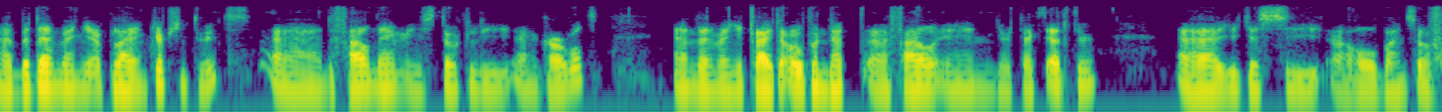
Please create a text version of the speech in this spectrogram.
Uh, but then when you apply encryption to it, uh, the file name is totally uh, garbled. And then when you try to open that file in your text editor, you just see a whole bunch of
